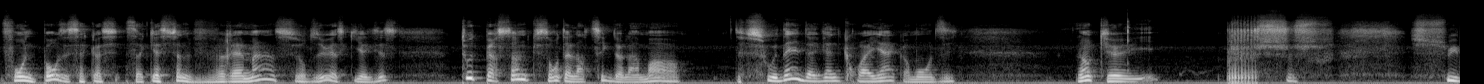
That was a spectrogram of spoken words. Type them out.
font une pause et se, questionnent vraiment sur Dieu, est-ce qu'il existe? Toutes personnes qui sont à l'article de la mort, soudain deviennent croyants, comme on dit. Donc, euh, je,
